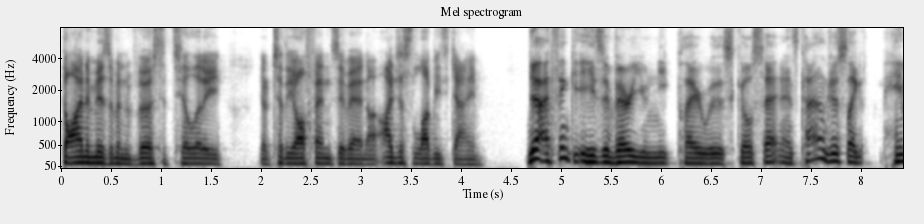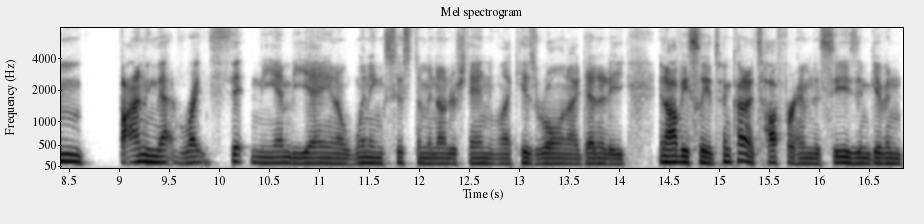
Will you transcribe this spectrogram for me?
dynamism and versatility you know, to the offensive end. I, just love his game. Yeah, I think he's a very unique player with his skill set, and it's kind of just like him finding that right fit in the NBA and a winning system and understanding like his role and identity. And obviously, it's been kind of tough for him this season, given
